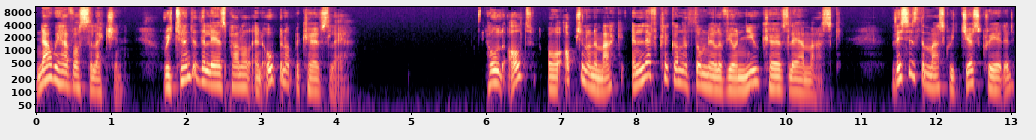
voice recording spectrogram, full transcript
Now we have our selection. Return to the layers panel and open up the curves layer. Hold Alt or Option on a Mac and left click on the thumbnail of your new curves layer mask. This is the mask we just created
